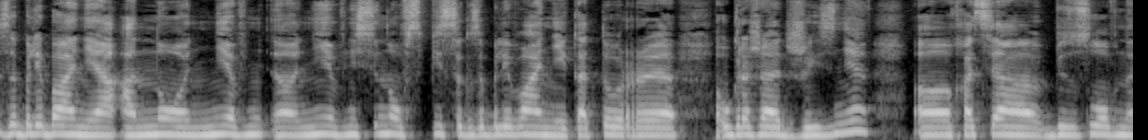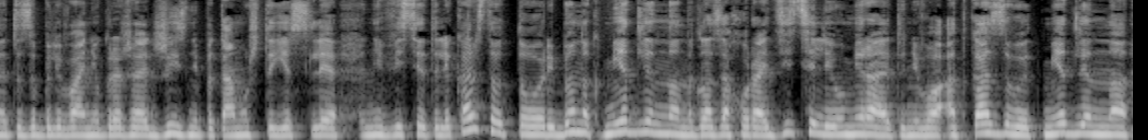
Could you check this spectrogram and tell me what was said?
заболевание, оно не, в, э, не внесено в список заболеваний, которые угрожают жизни, э, хотя, безусловно, это заболевание угрожает жизни, потому что если не ввести это лекарство, то ребенок медленно на глазах у родителей умирает, у него отказывают медленно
